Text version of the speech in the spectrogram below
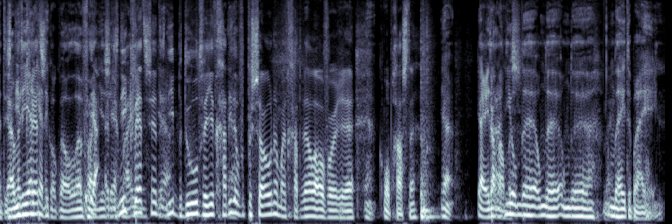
het is maar niet die herken ik ook wel van je. het is niet kwetsend, het is niet bedoeld. Weet je, het gaat niet over personen, maar het gaat wel over. Kom op, gasten. Ja. Ja, je draait niet om de, om, de, om, de, om de hete brei heen.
